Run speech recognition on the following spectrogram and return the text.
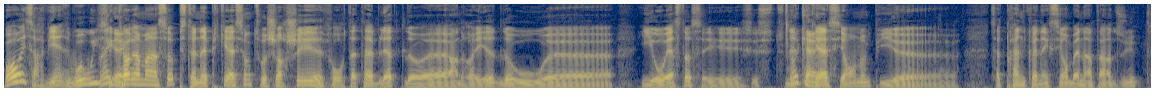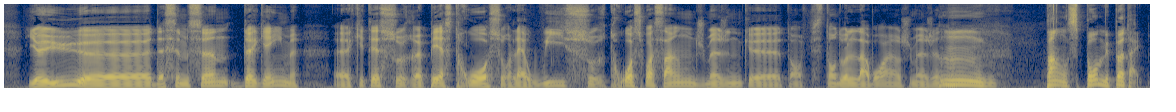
Ouais, oui, ça revient. Oui, oui, c'est carrément ça. Puis c'est une application que tu vas chercher pour ta tablette, là, euh, Android là, ou euh, iOS. C'est une application. Là, puis euh, ça te prend une connexion, bien entendu. Il y a eu euh, The Simpsons The Game euh, qui était sur euh, PS3, sur la Wii, sur 360. J'imagine que ton fiston doit l'avoir, j'imagine. Hmm, pense pas, mais peut-être.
